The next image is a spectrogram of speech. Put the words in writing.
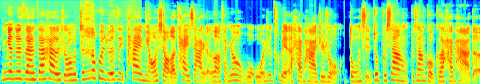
你面对自然灾害的时候，真的会觉得自己太渺小了，太吓人了。反正我我是特别害怕这种东西，就不像不像狗哥害怕的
